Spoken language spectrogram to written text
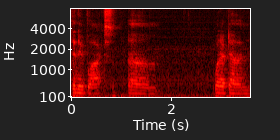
the new blocks. Um, what I've done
